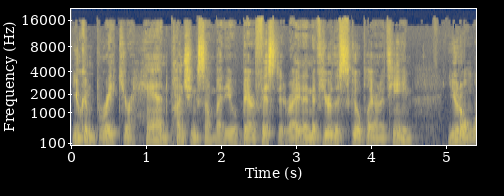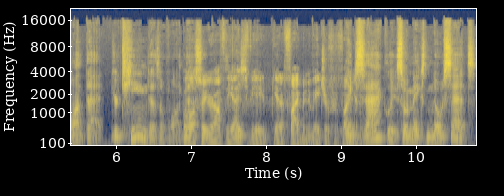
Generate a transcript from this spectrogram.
you can break your hand punching somebody barefisted, right? And if you're the skill player on a team, you don't want that. Your team doesn't want Well, that. Well, also, you're off the ice if you get a five minute major for fighting. Exactly. So it makes no sense.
